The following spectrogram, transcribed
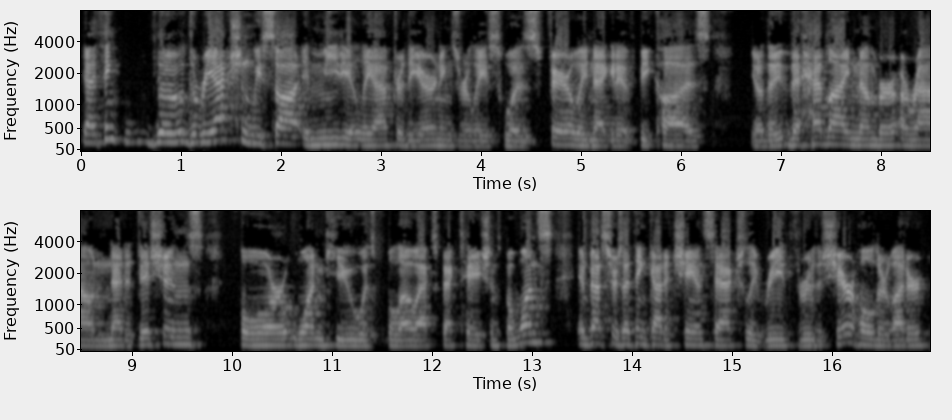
Yeah, I think the the reaction we saw immediately after the earnings release was fairly negative because you know the the headline number around net additions for 1Q was below expectations. But once investors, I think, got a chance to actually read through the shareholder letter,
